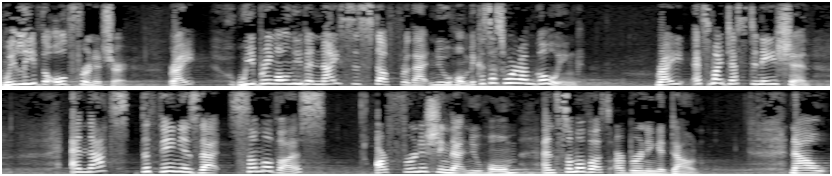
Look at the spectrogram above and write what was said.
We leave the old furniture, right? We bring only the nicest stuff for that new home because that's where I'm going. Right? That's my destination. And that's the thing is that some of us are furnishing that new home and some of us are burning it down. Now,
